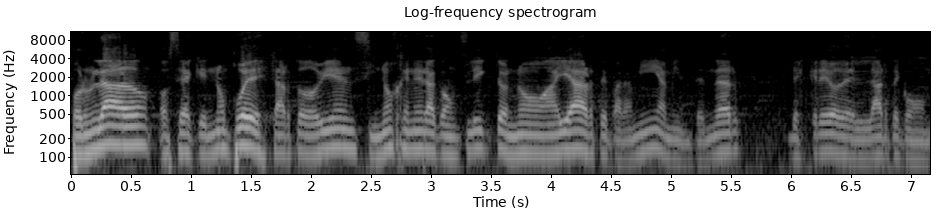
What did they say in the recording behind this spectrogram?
por un lado, o sea que no puede estar todo bien, si no genera conflicto no hay arte para mí, a mi entender, descreo del arte como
